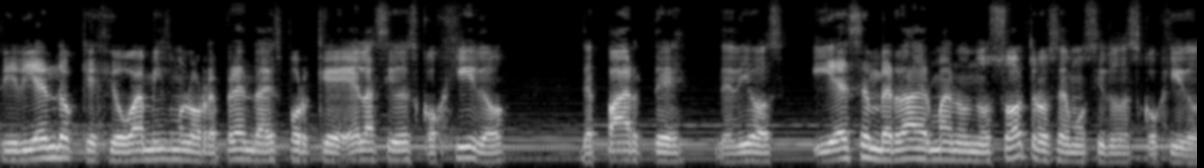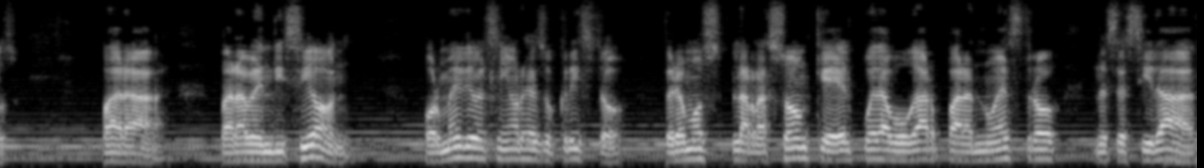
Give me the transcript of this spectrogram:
pidiendo que Jehová mismo lo reprenda es porque él ha sido escogido de parte de Dios. Y es en verdad, hermanos, nosotros hemos sido escogidos para, para bendición por medio del Señor Jesucristo. Pero hemos la razón que Él puede abogar para nuestra necesidad,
